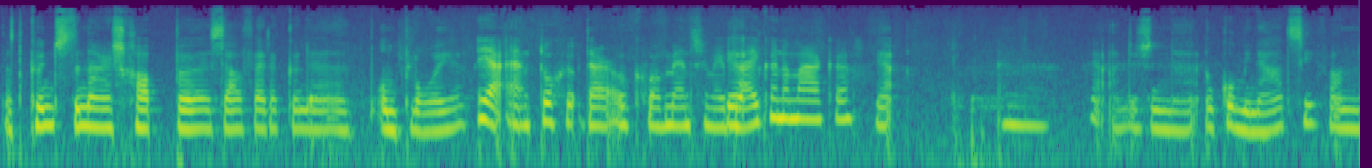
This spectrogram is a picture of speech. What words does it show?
dat kunstenaarschap eh, zou verder kunnen ontplooien. Ja, en toch daar ook gewoon mensen mee Ja. blij kunnen maken. Ja. En, eh, Ja, dus een, eh, een combinatie van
